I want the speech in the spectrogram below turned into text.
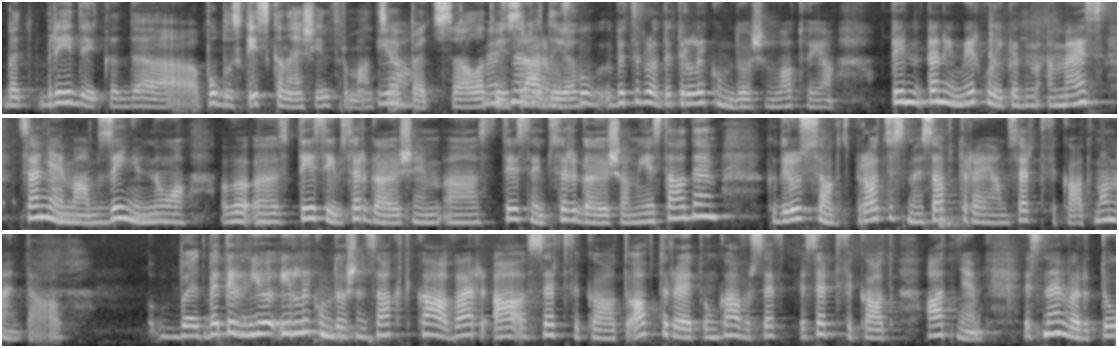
bet brīdī kad uh, publiski izskanēja šī informācija Jā, pēc uh, Latvijas rādio. Bet saprotiet, ir likumdošana Latvijā. Tajā mirklī, kad mēs saņēmām ziņu no tiesību sargājošām iestādēm, kad ir uzsākts process, mēs apturējām certifikātu momentāli. Bet, Bet ir, ir likumdošanas akti, kā var certifikātu apturēt un kā var certifikātu atņemt. Es nevaru to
